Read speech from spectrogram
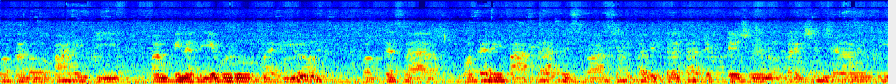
ఒక లోపానికి పంపిన దేవుడు మరియు ఒక్కసారి ఒకరి పాత్ర విశ్వాసం పవిత్రత టెప్టేషన్లను పరీక్షించడానికి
